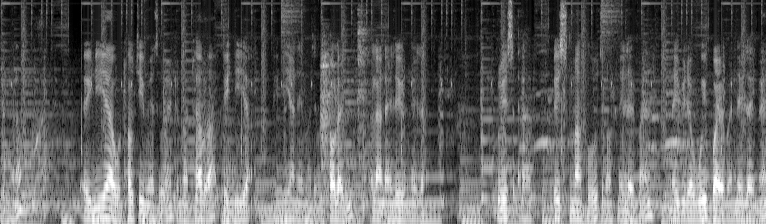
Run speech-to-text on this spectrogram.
ဒီမှာနော်အိန္ဒိယကိုထောက်ကြည့်မယ်ဆိုရင်ဒီမှာထားပါအိန္ဒိယအိန္ဒိယနယ်မှာကျွန်တော်ထောက်လိုက်ပြီအလန်တိုင်းလေးကိုနှိပ်လိုက် create a place mark ကိုကျွန်တော်နှိပ်လိုက်ပါနှိပ်ပြီးတော့ waypoint ကိုနှိပ်လိုက်မယ်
